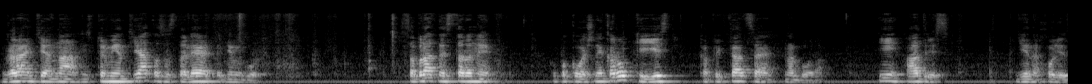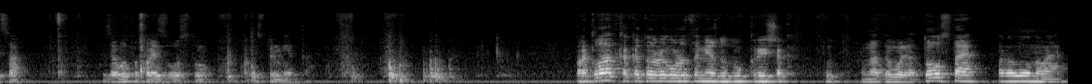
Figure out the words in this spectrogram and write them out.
Гарантия на инструмент ЯТА составляет 1 год. С обратной стороны упаковочной коробки есть комплектация набора и адрес, где находится завод по производству инструмента. Прокладка, которая ложится между двух крышек. Тут она довольно толстая, поролоновая.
